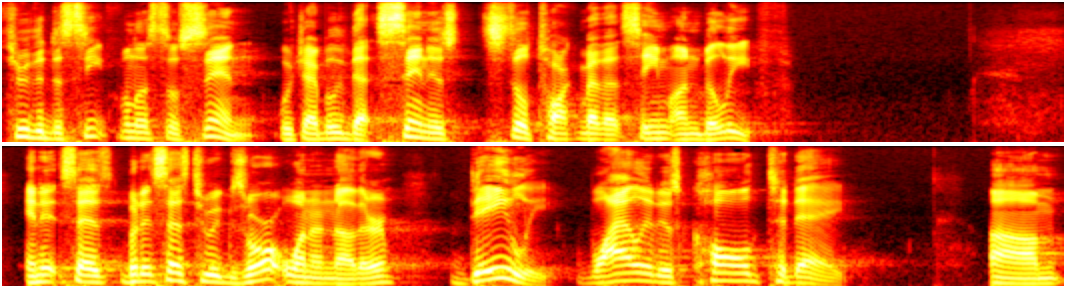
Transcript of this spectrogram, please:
through the deceitfulness of sin, which I believe that sin is still talking about that same unbelief. And it says, but it says to exhort one another daily while it is called today, um,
